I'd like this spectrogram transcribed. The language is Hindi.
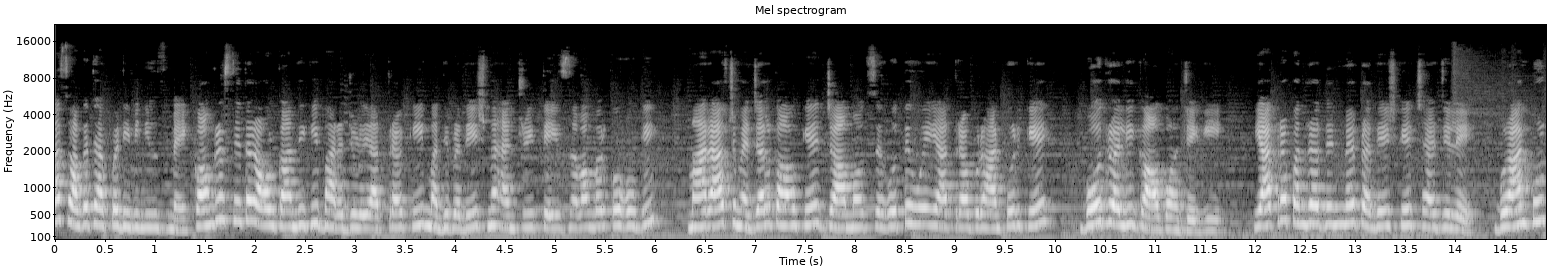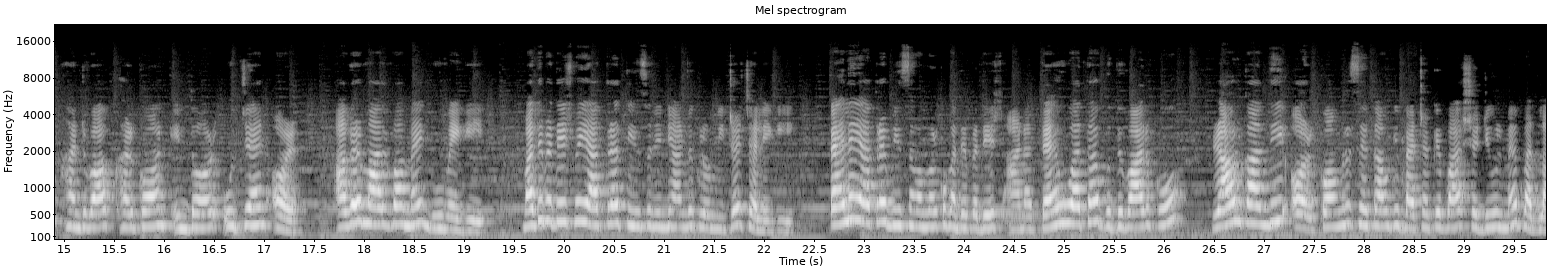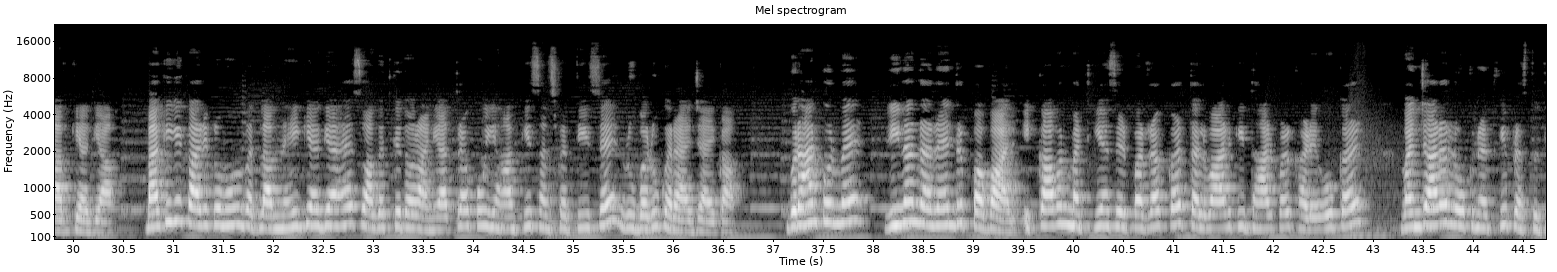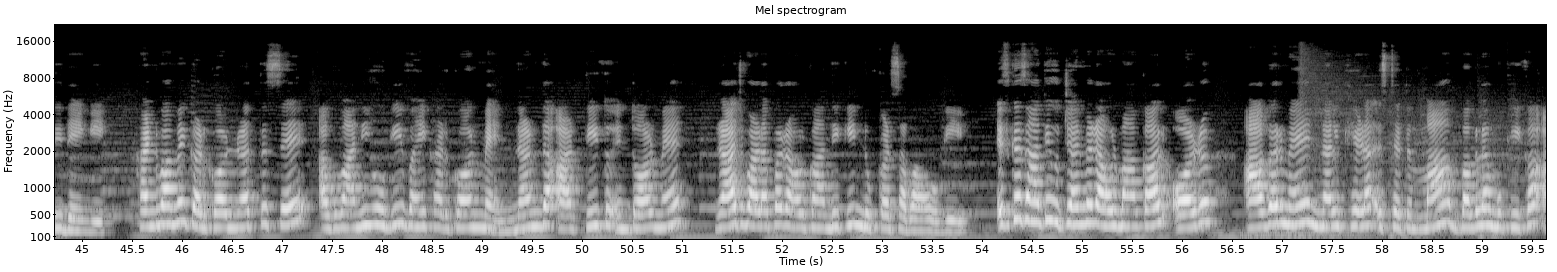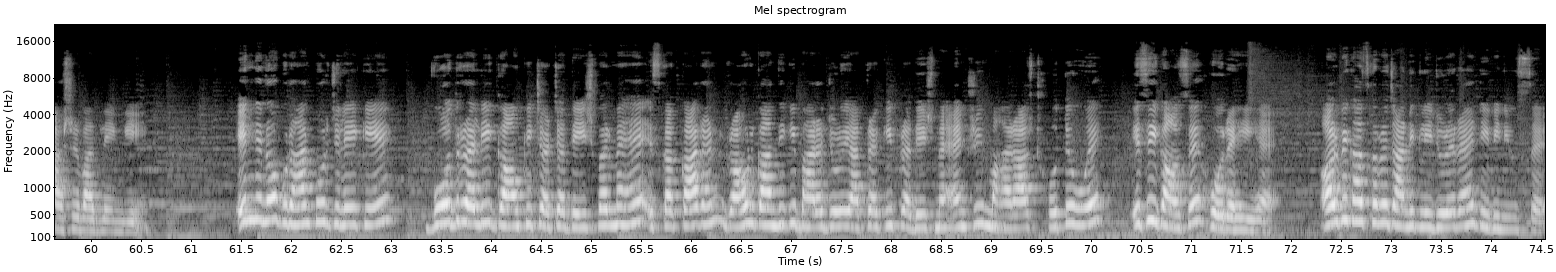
स्वागत है आपका डीवी न्यूज़ में। कांग्रेस नेता राहुल गांधी की भारत जोड़ो यात्रा की मध्य प्रदेश में एंट्री 23 नवंबर को होगी। महाराष्ट्र में जलगांव के जामोद से होते हुए यात्रा बुरहानपुर के बोधरली गाँव पहुंचेगी। यात्रा 15 दिन में प्रदेश के छह ज़िले, बुरहानपुर, खंडवा, खरगोन, इंदौर, उज्जैन और आगरमालवा में घूमेगी। मध्य प्रदेश में यात्रा तीन सौ निन्यानवे किलोमीटर चलेगी। पहले यात्रा 20 नवंबर को मध्य प्रदेश आना तय हुआ था। बुधवार को राहुल गांधी और कांग्रेस नेताओं की बैठक के बाद शेड्यूल में बदलाव किया गया। बाकी के कार्यक्रमों में बदलाव नहीं किया गया है। स्वागत के दौरान यात्रा को यहाँ की संस्कृति से रूबरू कराया जाएगा। बुरहानपुर में रीना नरेंद्र पवार इक्यावन मटकियाँ सिर पर रखकर तलवार की धार पर खड़े होकर बंजारा लोक नृत्य की प्रस्तुति देंगी। खंडवा में गढ़गौर नृत्य से अगवानी होगी। वहीं खरगोन में नर्मदा आरती तो इंदौर में राजवाड़ा पर राहुल गांधी की नुक्कड़ सभा होगी। इसके साथ ही उज्जैन में राहुल महाकाल और आगर में नलखेड़ा स्थित माँ बगलामुखी का आशीर्वाद लेंगे। इन दिनों बुरहानपुर ज़िले के बोदरली गाँव की चर्चा देश भर में है। इसका कारण राहुल गांधी की भारत जोड़ो यात्रा की प्रदेश में एंट्री महाराष्ट्र होते हुए इसी गाँव से हो रही है। और भी खास खबरें जानने के लिए जुड़े रहें टीवी न्यूज़ से।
